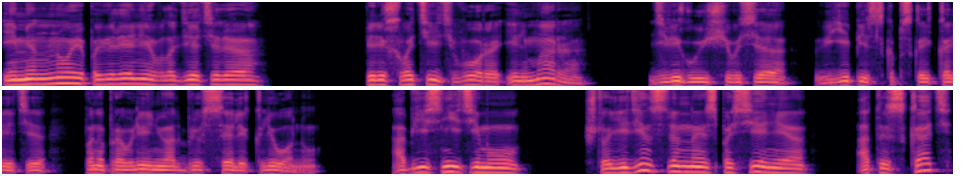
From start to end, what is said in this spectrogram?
Именное повеление владетеля перехватить вора Ильмара, двигающегося в епископской карете по направлению от Брюсселя к Лиону, объяснить ему, что единственное спасение — отыскать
